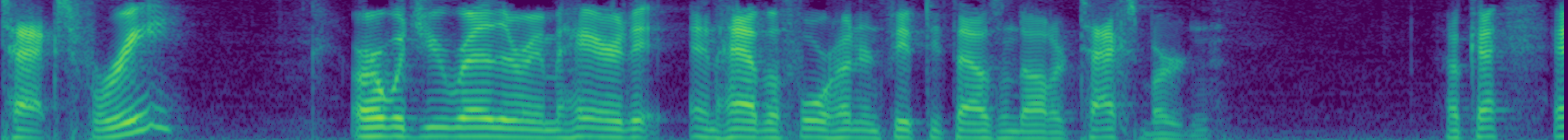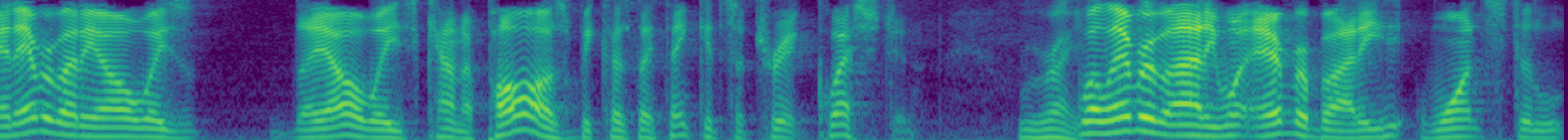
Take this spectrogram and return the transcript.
tax free or would you rather inherit it and have a $450,000 tax burden okay and everybody always they always kind of pause because they think it's a trick question Right. well, everybody everybody wants to.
